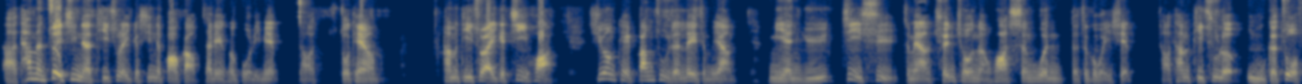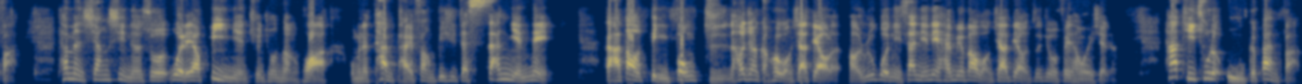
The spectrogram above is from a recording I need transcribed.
啊，他们最近呢提出了一个新的报告，在联合国里面啊，昨天啊，他们提出来一个计划，希望可以帮助人类怎么样免于继续怎么样全球暖化升温的这个危险。好，他们提出了五个做法。他们相信呢，说为了要避免全球暖化，我们的碳排放必须在三年内达到顶峰值，然后就要赶快往下掉了。好，如果你三年内还没有办法往下掉，这就非常危险了。他提出了五个办法，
